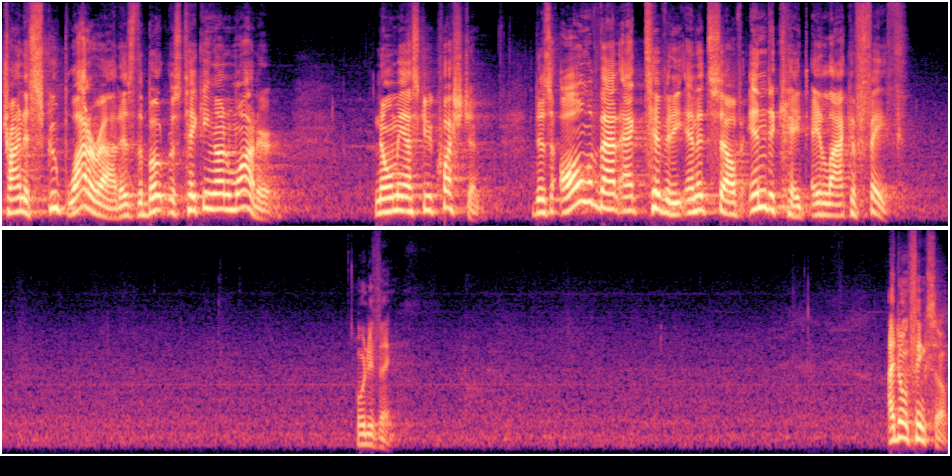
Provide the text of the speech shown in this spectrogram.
trying to scoop water out as the boat was taking on water. Now, let me ask you a question Does all of that activity in itself indicate a lack of faith? What do you think? I don't think so.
